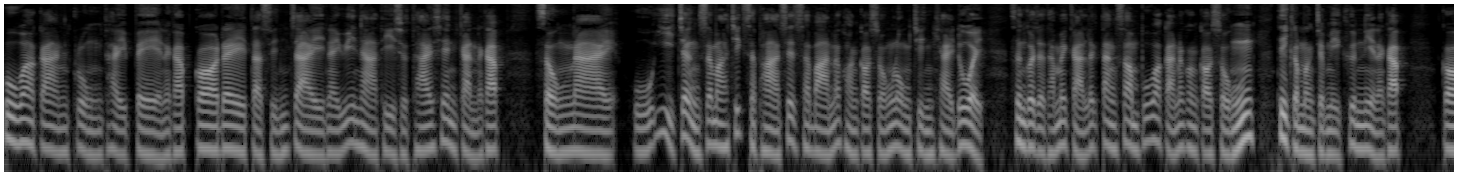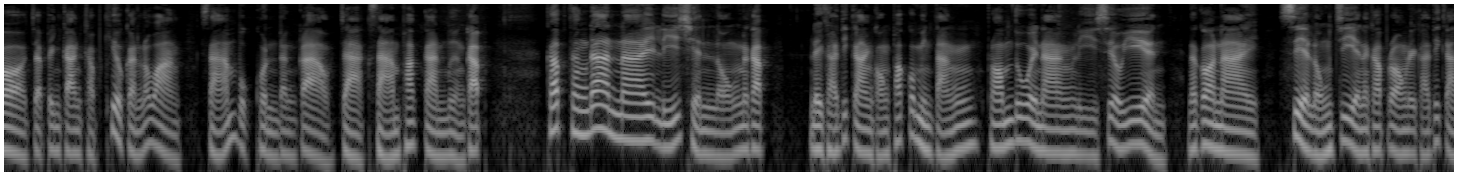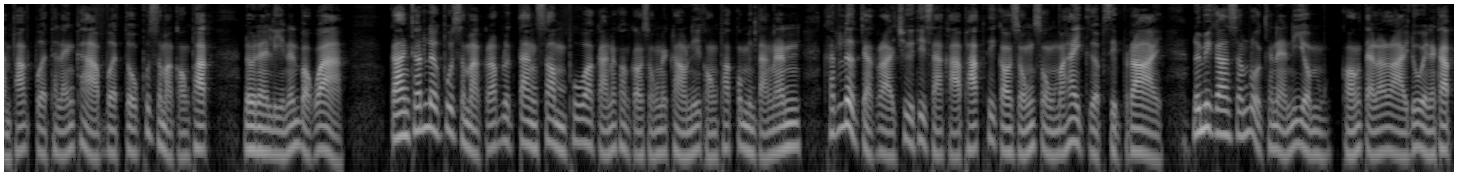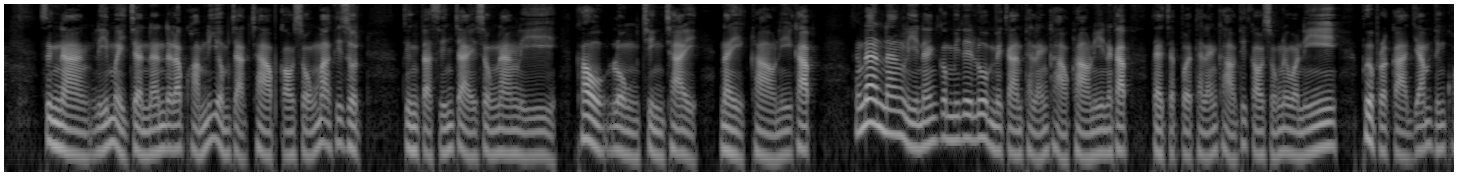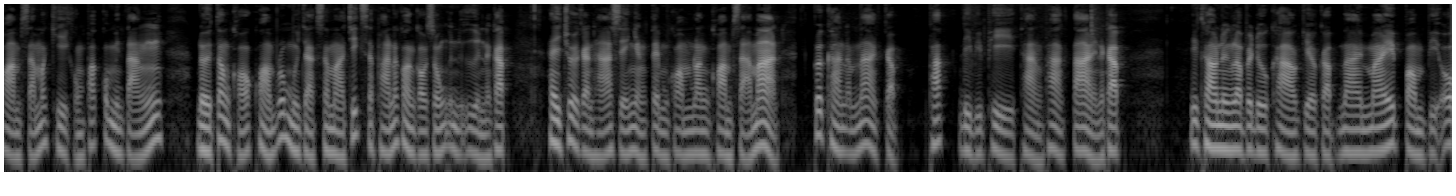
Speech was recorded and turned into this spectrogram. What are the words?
ผู้ว่าการกรุงไทเปนะครับก็ได้ตัดสินใจในวินาทีสุดท้ายเช่นกันนะครับ ส่งนายอูอี้เจิ้งสมาชิกสภาเทศบาลนครเกาสงลงชิงชัยด้วย ซึ่งก็จะทำให้การเลือกตั้งซ่อมผู้ว่าการนครเกาสงที่กำลังจะมีขึ้นนี่นะครับ ก็จะเป็นการขับเคี่ยวกันระหว่าง 3 บุคคลดังกล่าวจาก 3พักการเมืองครับ ครับทางด้านนายหลีเฉินหลงนะครับเลขาธิการของพรรคก๊กมินตั๋งพร้อมด้วยนางหลีเซี่ยวเยี่ยน แล้วก็นาย เสี่ยหลงจียนะครับรองเลขาธิการพรรคเปิดแถลงข่าวเปิดตัวผู้สมัครของพรรคโดยนายหลีนั้นบอกว่า การคัดเลือกผู้สมัครรับเลือกตั้งซ่อมผู้ว่าการนครเกาสงในคราวนี้ของพรรคก๊กมินตั๋งนั้น คัดเลือกจากรายชื่อที่สาขาพรรคที่เกาสงส่งมาให้เกือบ 10 ราย โดยมีการสำรวจคะแนนนิยมของแต่ละรายด้วยนะครับซึ่งนางหลีเหมยเจินนั้นได้รับความนิยมจากชาวเกาสงมากที่สุด จึงตัดสินใจส่งนางหลีเข้าลงชิงชัยในคราวนี้ครับ ทางด้านนางหลีนั้นก็ไม่ได้ร่วมในการแถลงข่าวคราวนี้นะครับ แต่จะเปิดแถลงข่าวที่เกาสงในวันนี้ เพื่อประกาศย้ำถึงความสามัคคีของพรรคก๊กมินตั๋ง โดยต้องขอความร่วมมือจากสมาชิกสภานครเกาสงอื่นๆนะครับ ให้ช่วยกันหาเสียงอย่างเต็มความลังความสามารถ เพื่อคานอำนาจกับพรรค DPP ทางภาคใต้นะครับ อีกข่าวหนึ่งเราไปดูข่าวเกี่ยวกับนายไมค์ปอมปิโอ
